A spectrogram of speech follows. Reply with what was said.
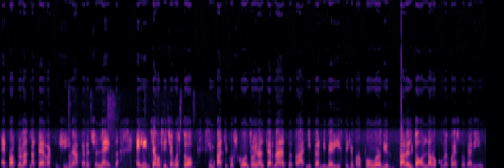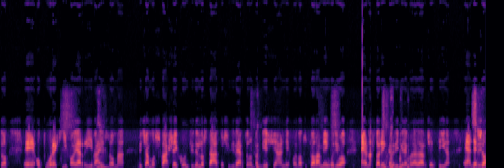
è proprio la, la terra cugina per eccellenza. E lì diciamo sì, c'è questo simpatico scontro in alternanza tra iperliberisti che propongono di buttare il dollaro, come questo che ha vinto, eh, oppure chi poi arriva e insomma diciamo sfascia i conti dello Stato, si divertono per dieci anni e poi va tutto a ramengo di nuovo. È una storia incredibile quella dell'Argentina. E adesso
